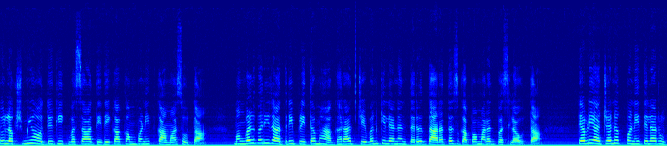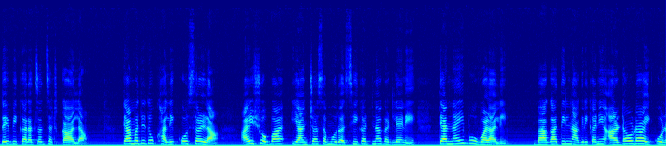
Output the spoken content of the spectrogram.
तो लक्ष्मी औद्योगिक वसाहतीत एका कंपनीत कामास होता. मंगळवारी रात्री प्रीतम हा घरात जेवण केल्यानंतर दारातच गप्पा मारत बसला होता. त्यावेळी अचानकपणे त्याला हृदयविकाराचा झटका आला. त्यामध्ये तो खाली कोसळला. आई शोभा यांच्या समोरच ही घटना घडल्याने त्यांनाही भोवळ आली. भागातील नागरिकांनी आरडाओरडा ऐकून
